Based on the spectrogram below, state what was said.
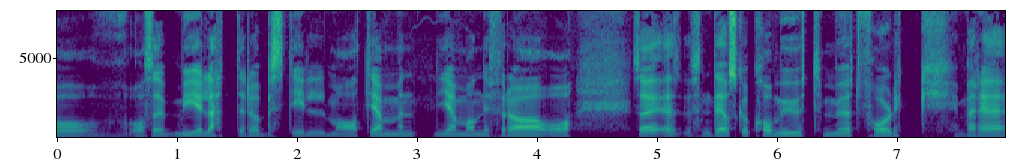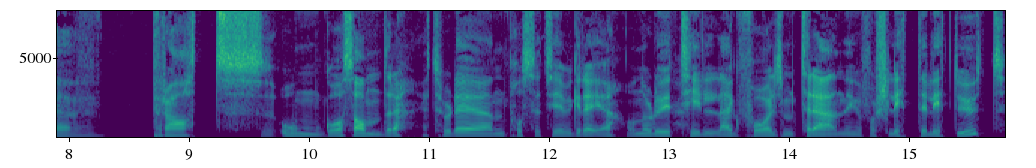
Og også er det mye lettere å bestille mat hjemme, hjemmefra. Og, så det å skal komme ut, møte folk, bare prate, omgås andre. Jeg tror det er en positiv greie. Og når du i tillegg får liksom trening, får slitt det litt ut,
